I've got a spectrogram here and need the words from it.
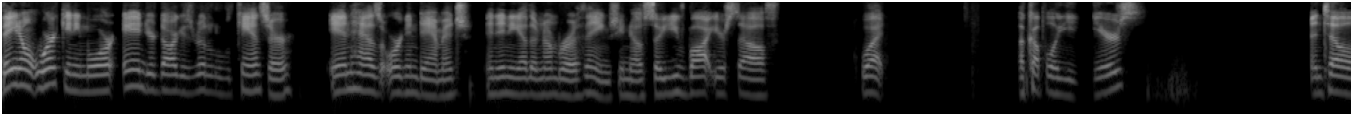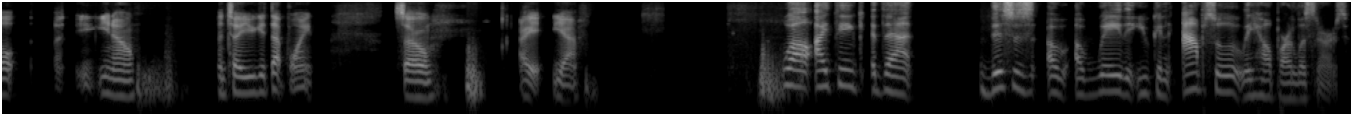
they don't work anymore and your dog is riddled with cancer and has organ damage and any other number of things, you know. So you've bought yourself what a couple of years until uh, you know until you get that point so i yeah well i think that this is a, a way that you can absolutely help our listeners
